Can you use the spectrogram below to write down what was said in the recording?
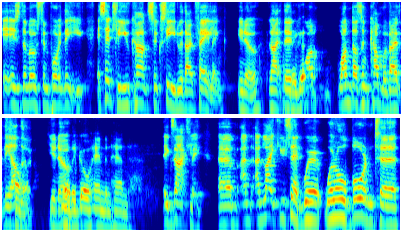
is the most important that you essentially you can't succeed without failing. You know, like the go- one one doesn't come without the No. other. You know, no they go hand in hand exactly. Um, and and like you said, we're we're all born to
